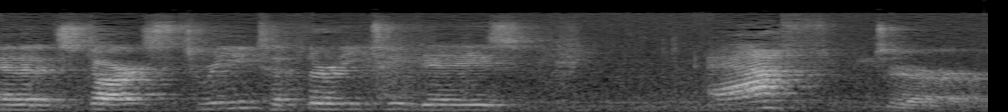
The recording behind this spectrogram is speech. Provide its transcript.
and that it starts 3 to 32 days after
